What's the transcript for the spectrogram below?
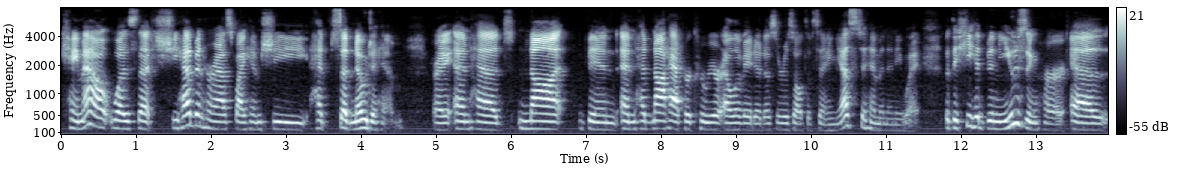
came out was that she had been harassed by him, she had said no to him, right? And had not been and had not had her career elevated as a result of saying yes to him in any way, but that he had been using her as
